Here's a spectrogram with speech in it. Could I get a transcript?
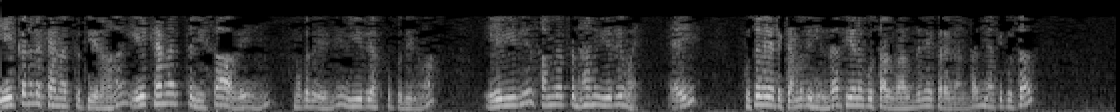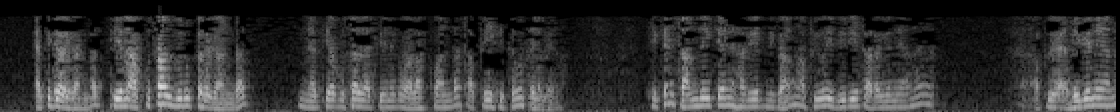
ඒකට කැමැත්ත තියෙනවා නම් ඒ කැමැත්ත නිසාවෙන් මොකද වෙන්නේ වීරියක් උපදිනවා ඒ වීරිය සම්‍යක් ප්‍රධාන වීරියමයි. ඇයි? කුසලයට කැමති හින්දා තියෙන කුසල් වර්ධනය කරගන්නත් නැති කුසල් ඇති කරගන්නත් තියෙන අකුසල් දුරු කරගන්නත් නැති අකුසල් ඇති වෙන එක වළක්වන්නත් අපේ හිතම පෙළඹෙනවා. ඒ කියන්නේ ඡන්දය කියන්නේ හරියට නිකන් අපිව ඉදිරියට අරගෙන යන අපිව ඇදගෙන යන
